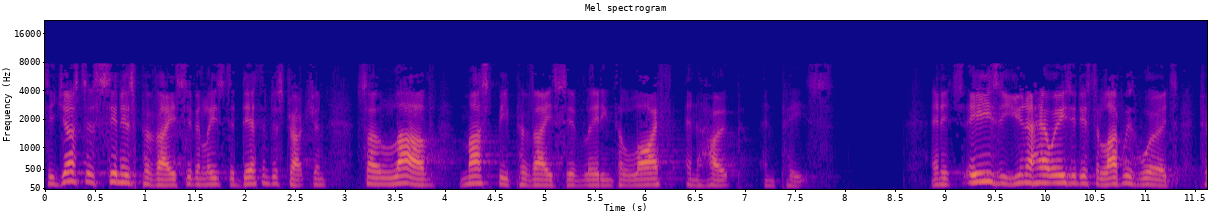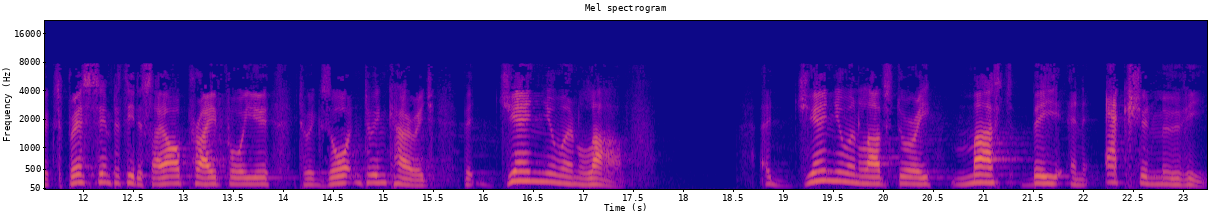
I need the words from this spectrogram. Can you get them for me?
See, just as sin is pervasive and leads to death and destruction, so love must be pervasive, leading to life and hope and peace. And it's easy, you know how easy it is to love with words, to express sympathy, to say, I'll pray for you, to exhort and to encourage. Genuine love, a genuine love story must be an action movie.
